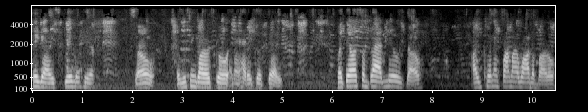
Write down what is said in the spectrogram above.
Hey guys, Gabriel here. So everything got out of school and I had a good day. But there was some bad news though. I couldn't find my water bottle.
